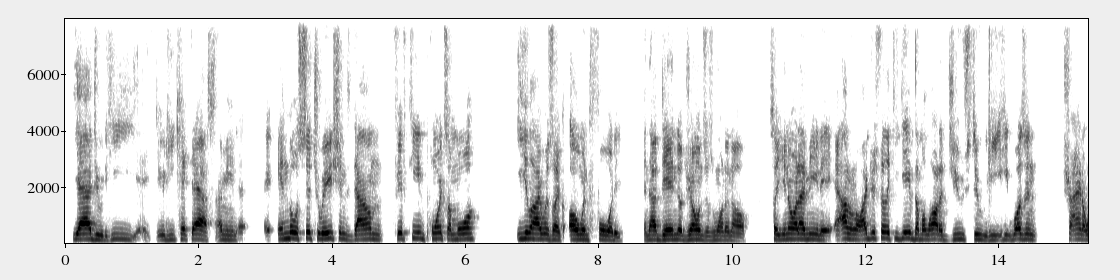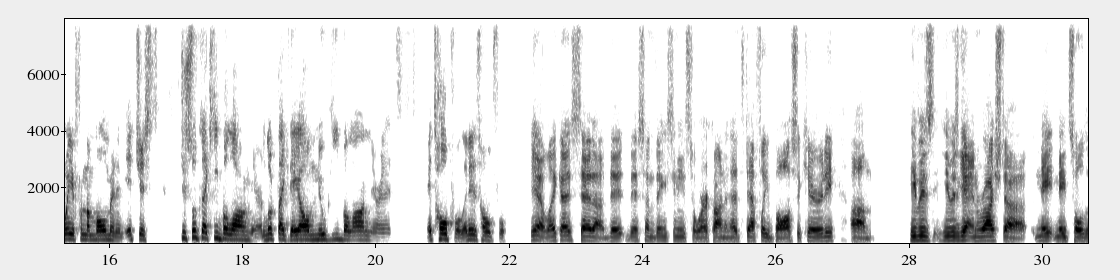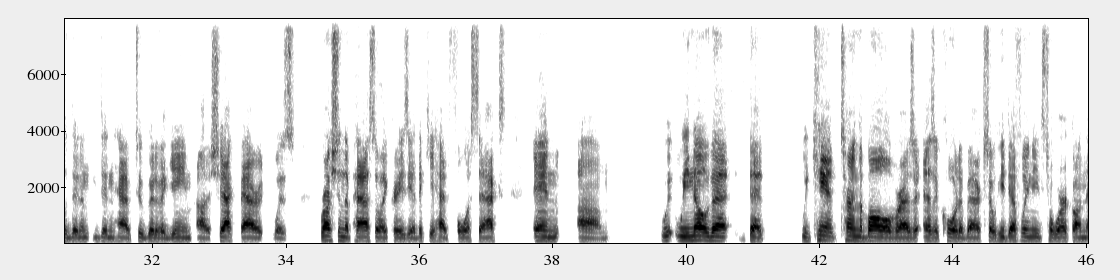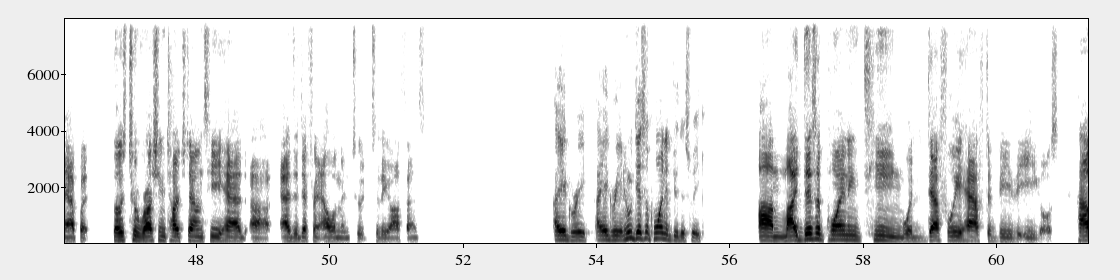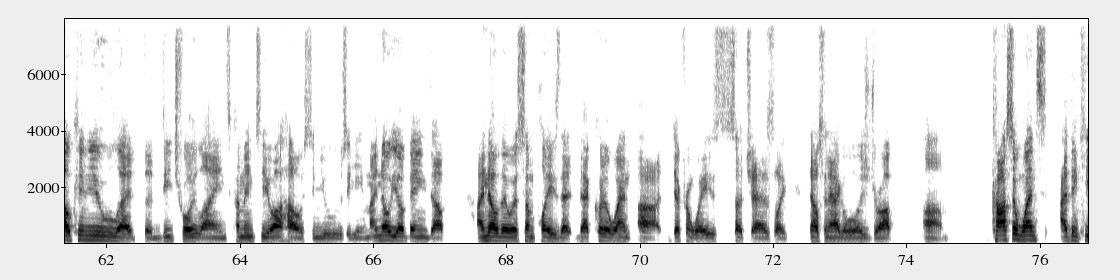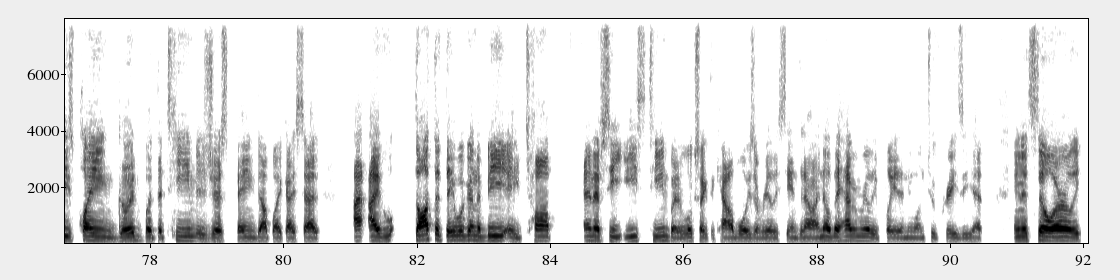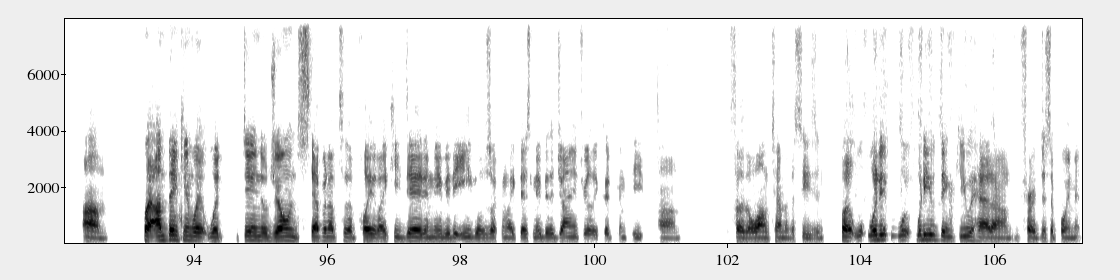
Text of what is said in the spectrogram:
Yeah, dude, he dude he kicked ass. I mean, in those situations, down 15 points or more, Eli was like 0 and 40, and now Daniel Jones is 1 and 0. So you know what I mean? I don't know. I just feel like he gave them a lot of juice, dude. He he wasn't shying away from the moment, and it just just looked like he belonged there. It looked like they all knew he belonged there, and it's it's hopeful. It is hopeful. Yeah, like I said, uh, there, there's some things he needs to work on, and that's definitely ball security. Um, he was he was getting rushed. Uh, Nate Nate Solder didn't didn't have too good of a game. Uh, Shaq Barrett was rushing the passer like crazy. I think he had four sacks, and um, we we know that that we can't turn the ball over as a, as a quarterback. So he definitely needs to work on that. But those two rushing touchdowns he had uh, adds a different element to to the offense. I agree. I agree. And who disappointed you this week? Um, my disappointing team would definitely have to be the Eagles. How can you let the Detroit Lions come into your house and you lose a game? I know you're banged up. I know there was some plays that that could have went uh, different ways, such as like Nelson Agholor's drop. Um, Carson Wentz, I think he's playing good, but the team is just banged up. Like I said, I, I thought that they were going to be a top NFC East team, but it looks like the Cowboys are really standing out. I know they haven't really played anyone too crazy yet, and it's still early. Um, but I'm thinking with with Daniel Jones stepping up to the plate like he did, and maybe the Eagles looking like this, maybe the Giants really could compete um, for the long term of the season. But what do you, what, what do you think you had um, for disappointment?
